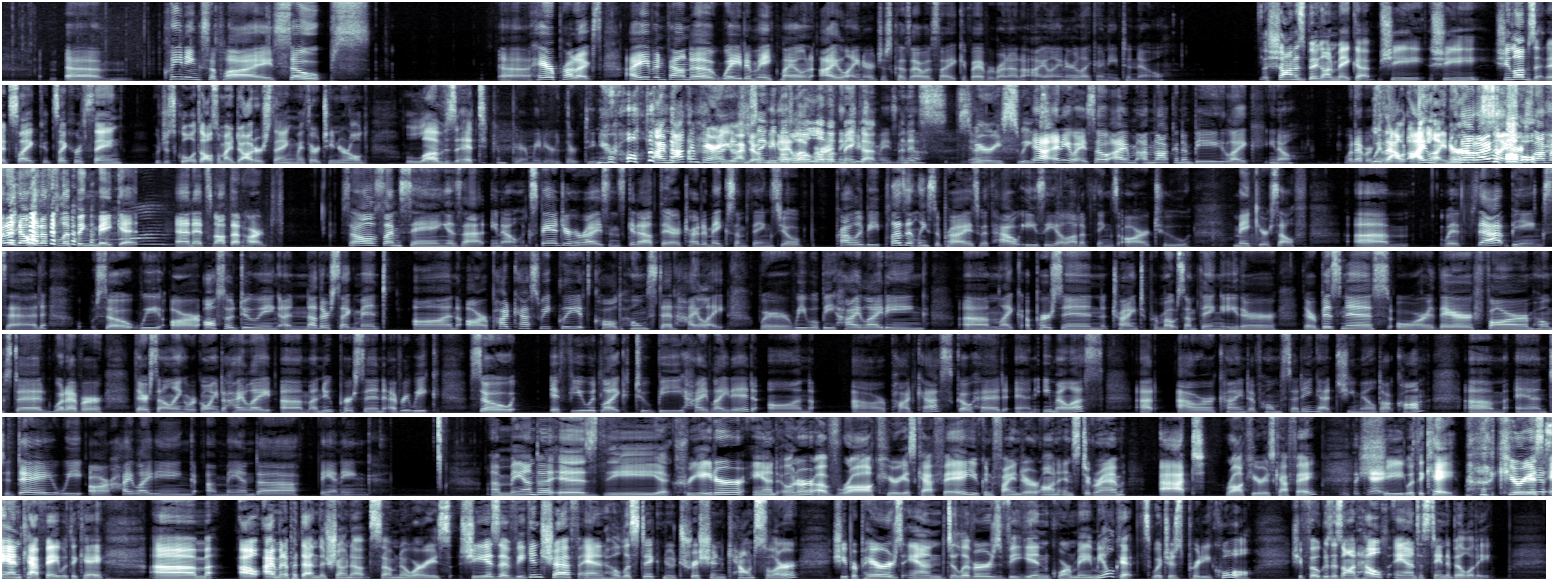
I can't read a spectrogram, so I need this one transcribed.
um, cleaning supplies, soaps, uh, hair products. I even found a way to make my own eyeliner just because I was like, if I ever run out of eyeliner, like I need to know. Shauna's big on makeup. She she she loves it. It's like it's like her thing, which is cool. It's also my daughter's thing. My 13 year old loves it. Compare me to your 13 year old. I'm not comparing I'm you. I'm saying you both I have a love love of makeup, amazing. and Yeah. it's it's Yeah. very sweet. yeah. Anyway, so I'm I'm not gonna be like you know, whatever. So- Without eyeliner. without eyeliner, so, So- I'm gonna know how to flipping make it, and it's not that hard. So all I'm saying is that you know, expand your horizons, get out there, try to make some things. You'll probably be pleasantly surprised with how easy a lot of things are to make yourself. Um, with that being said, so we are also doing another segment on our podcast weekly. It's called Homestead Highlight, where we will be highlighting um, like a person trying to promote something, either their business or their farm, homestead, whatever they're selling. We're going to highlight um, a new person every week. So if you would like to be highlighted on our podcast, go ahead and email us at our kind of homesteading at gmail.com. Um, and today we are highlighting Amanda Fanning. Amanda is the creator and owner of Raw Curious Cafe. You can find her on Instagram at Raw Curious Cafe. With a K. She with a K, Curious Curious. and Cafe with a K. Um, I'll, I'm going to put that in the show notes, so no worries. She is a vegan chef and holistic nutrition counselor. She prepares and delivers vegan gourmet meal kits, which is pretty cool. She focuses on health and sustainability.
